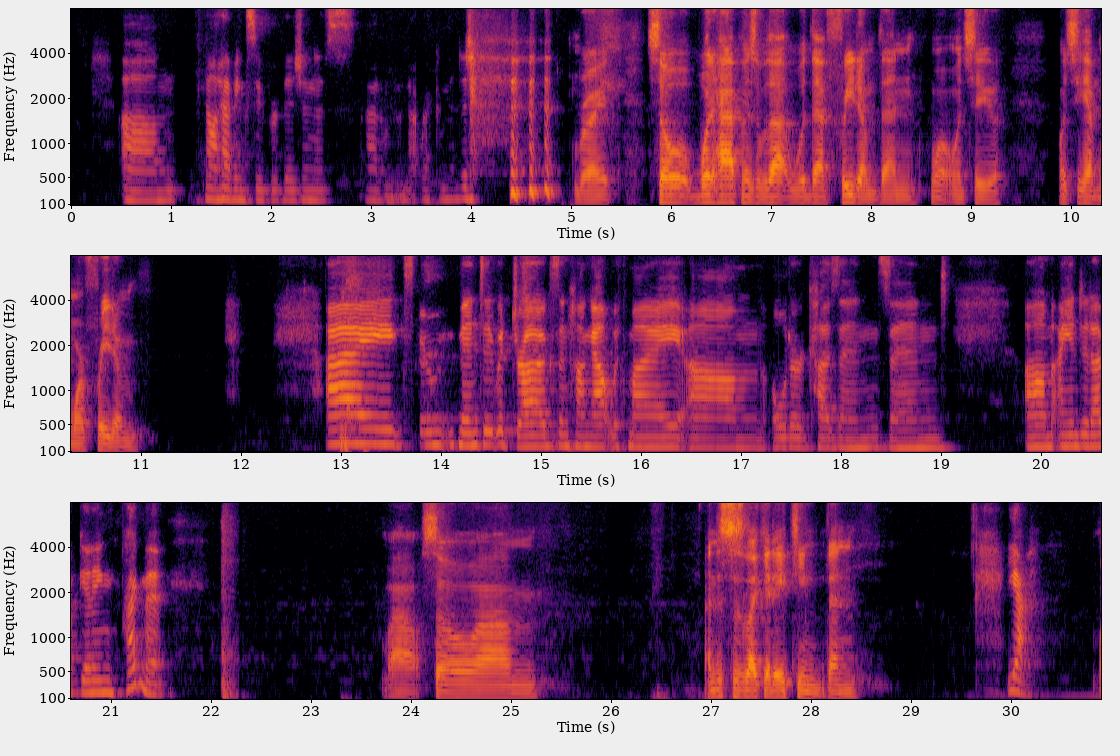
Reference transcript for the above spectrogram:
um, not having supervision is, I don't know, not recommended. right. So what happens with that with that freedom then? Once you once you have more freedom, I experimented with drugs and hung out with my um, older cousins, and um, I ended up getting pregnant. Wow. So, um, and this is like at 18 then? Yeah.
